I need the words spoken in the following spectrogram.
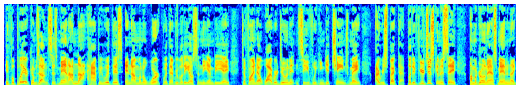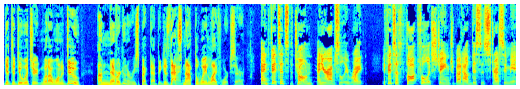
If a player comes out and says, "Man, I'm not happy with with this, and I'm going to work with everybody else in the NBA to find out why we're doing it and see if we can get change made. I respect that. But if you're just going to say, I'm a grown ass man and I get to do what, what I want to do, I'm never going to respect that because that's right. not the way life works, Sarah. And Fitz, it's the tone, and you're absolutely right. If it's a thoughtful exchange about how this is stressing me,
